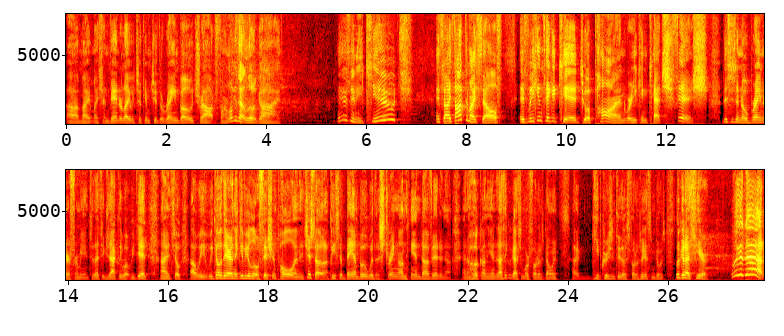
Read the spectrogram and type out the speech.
Uh, my, my son Vanderlei, we took him to the rainbow trout farm. Look at that little guy. Isn't he cute? And so I thought to myself, if we can take a kid to a pond where he can catch fish, this is a no-brainer for me. And so that's exactly what we did. Uh, and so uh, we, we go there and they give you a little fishing pole and it's just a, a, piece of bamboo with a string on the end of it and a, and a hook on the end. I think we got some more photos, don't we? Uh, keep cruising through those photos. We got some good ones. Look at us here. Look at that.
